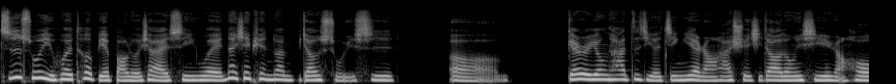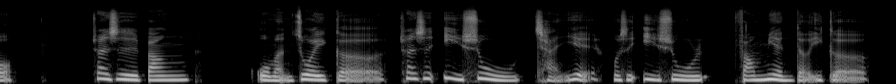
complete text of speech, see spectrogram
之所以会特别保留下来，是因为那些片段比较属于是，呃，Gary 用他自己的经验，然后他学习到的东西，然后算是帮我们做一个算是艺术产业或是艺术方面的一个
